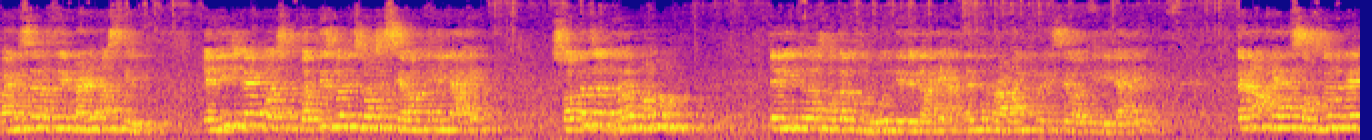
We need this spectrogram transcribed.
वाणी सर असतील मॅडम असतील यांनी जी काही बत्तीस बत्तीस वर्ष सेवा केलेली आहे स्वतःचं घर म्हणून त्यांनी इथं स्वतःला झोपून दिलेलं आहे अत्यंत प्रामाणिकपणे सेवा केलेली आहे. कारण आपल्या या संस्थेमध्ये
